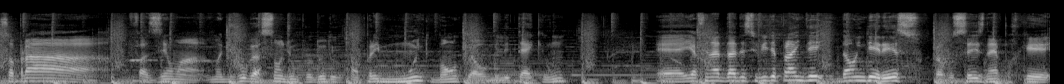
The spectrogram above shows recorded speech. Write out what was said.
só para fazer uma, uma, divulgação de um produto que eu comprei muito bom, que é o Militech 1. É, e a finalidade desse vídeo é para dar um endereço para vocês, né? Porque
